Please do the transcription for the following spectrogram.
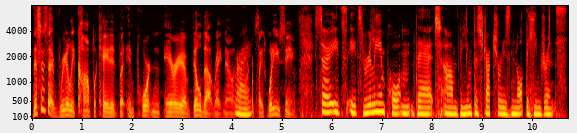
This is a really complicated but important area of build out right now in right. the marketplace. What are you seeing? So it's, it's really important that um, the infrastructure is not the hindrance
